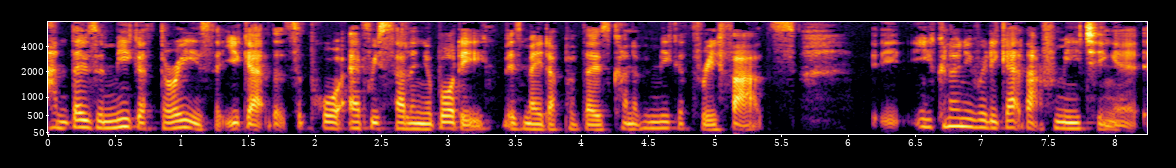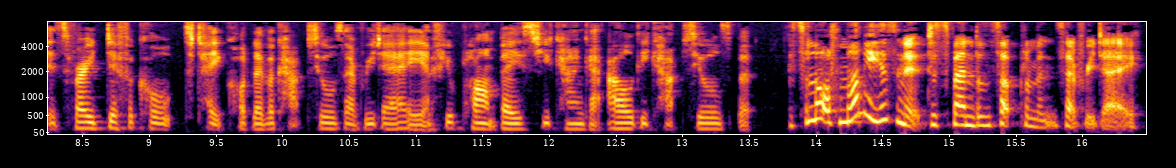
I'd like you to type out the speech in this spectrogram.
And those omega 3s that you get that support every cell in your body is made up of those kind of omega 3 fats. You can only really get that from eating it. It's very difficult to take cod liver capsules every day. If you're plant based, you can get algae capsules, but it's a lot of money, isn't it, to spend on supplements every day?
